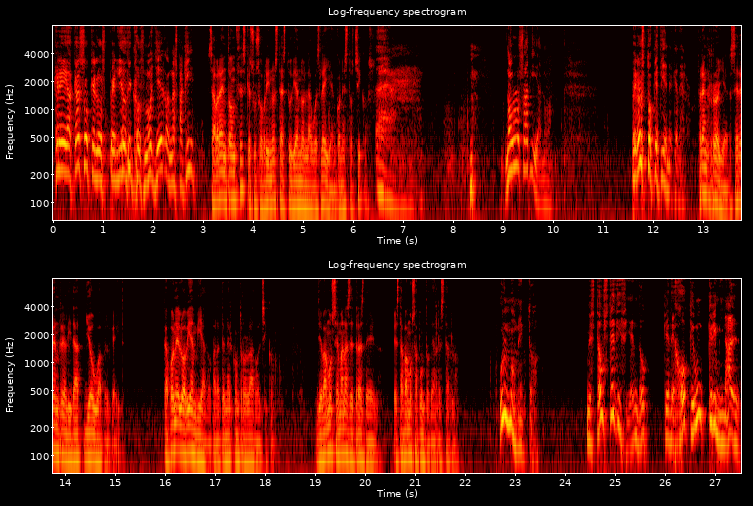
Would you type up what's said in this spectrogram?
¿Cree acaso que los periódicos no llegan hasta aquí? Sabrá entonces que su sobrino está estudiando en la Wesleyan con estos chicos. No lo sabía, ¿no? Pero esto qué tiene que ver? Frank Rogers era en realidad Joe Applegate. Capone lo había enviado para tener controlado al chico. Llevamos semanas detrás de él. Estábamos a punto de arrestarlo. Un momento. ¿Me está usted diciendo que dejó que un criminal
